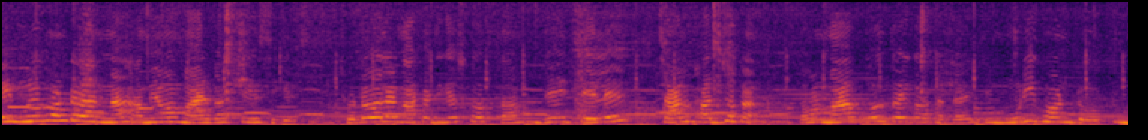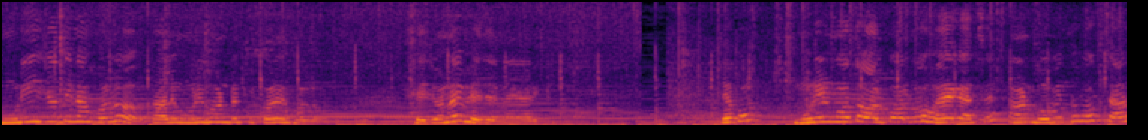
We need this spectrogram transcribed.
এই মুড়ি ঘন্ট রান্না আমি আমার মায়ের কাছ থেকে শিখেছি। ছোটবেলায় মাকে জিজ্ঞেস করতাম যে, এই তেলে চাল ভাজছো কেন? তখন মা বলতো এই কথাটাই যে মুড়ি ঘন্ট মুড়ি যদি না হলো, তাহলে মুড়ি ঘন্ট কি করে হলো? সেই জন্যই ভেজে নেয় আর কি। দেখুন, মুড়ির মতো অল্প অল্প হয়ে গেছে। কারণ গোবিন্দভোগ চাল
